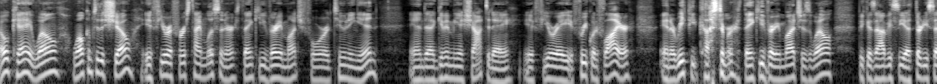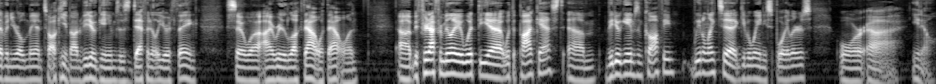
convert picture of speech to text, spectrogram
Okay, well, welcome to the show. If you're a first time listener, thank you very much for tuning in and uh, giving me a shot today. If you're a frequent flyer and a repeat customer, thank you very much as well, because obviously a 37 year old man talking about video games is definitely your thing. So uh, I really lucked out with that one. Uh, if you're not familiar with the uh, with the podcast, um, video games and coffee, we don't like to give away any spoilers or uh, you know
